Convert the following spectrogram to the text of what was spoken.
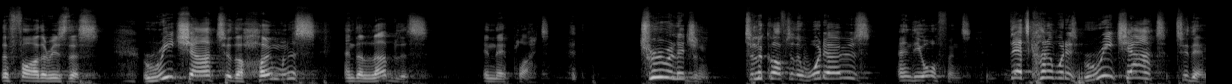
the Father, is this reach out to the homeless and the loveless in their plight. true religion, to look after the widows and the orphans. That's kind of what it is. Reach out to them,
